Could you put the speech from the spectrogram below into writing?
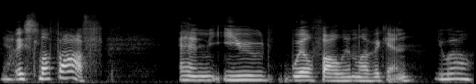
Yeah. They slough off, and you will fall in love again. You will.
